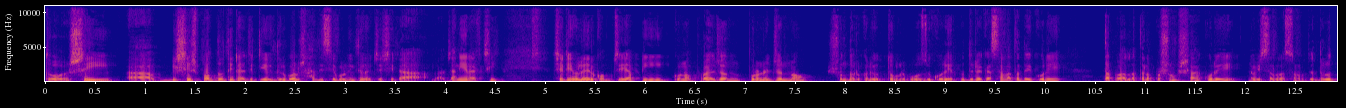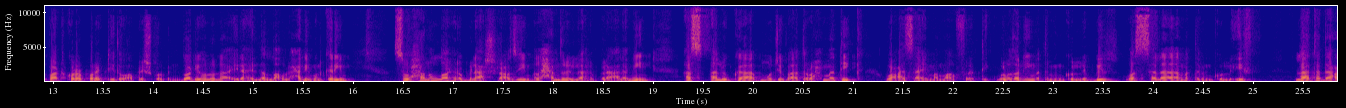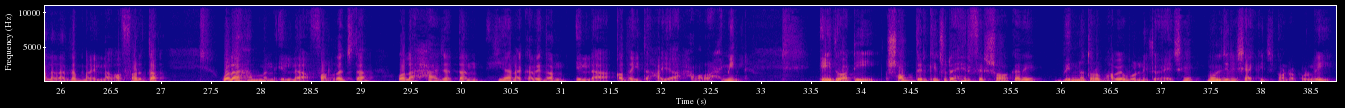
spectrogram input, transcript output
তো সেই বিশেষ পদ্ধতিটা যেটি ওই দুর্বল হাদিসে বর্ণিত হয়েছে সেটা আমরা জানিয়ে রাখছি। সেটি হলো এরকম যে আপনি কোনো প্রয়োজন পূরণের জন্য সুন্দর করে উত্তম রূপে করে এরপর রেখা সালাত আদায় করে, তারপর আল্লাহ তালা প্রশংসা করে নবী সাল্লাহ দূরত পাঠ করার পর একটি দোয়া পেশ করবেন। দোয়াটি হলো ইল্লাল্লাহুল হালিমুল করিম সুবহান আল্লাহ রবিল আশর আজিম আলহামদুলিল্লাহ রবিল আলমিন আস আলুকা মুজিবাত রহমাতিক ওয়া আসাইমা মাগফিরাতিক, ওয়াল গনিমাত মিন কুল্লি বির, ওয়াস সালামাত মিন কুল্লি ইফ, লা তাদা লানা যামবান ইল্লা গফারতা, ওয়ালা হাম্মান ইল্লা ফাররাজতা হাজাতান হিয়া লাকা রিদান ইল্লা কাদাইতাহা ইয়া আরহামার রাহিমিন। এই দোয়াটি শব্দের কিছুটা হেরফের সহকারে ভিন্নতরভাবে বর্ণিত হয়েছে। মূল জিনিস একই, যে কোনটা পড়লেই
